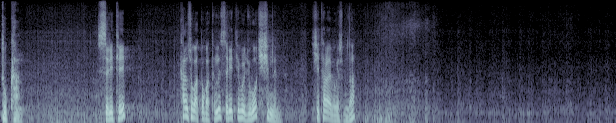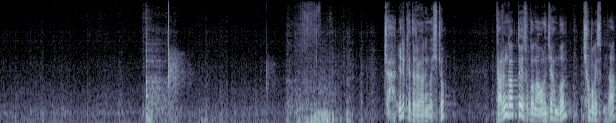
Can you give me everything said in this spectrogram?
두 칸, 3팁, 칸수가 똑같으면 3팁을 주고 치시면 됩니다. 시타를 해보겠습니다. 자, 이렇게 들어가는 것이죠. 다른 각도에서도 나오는지 한번 쳐보겠습니다.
